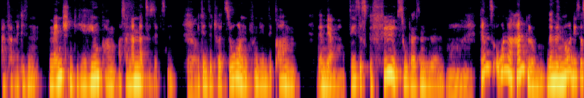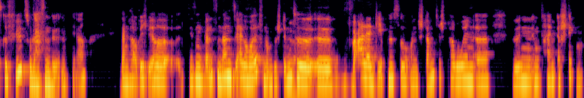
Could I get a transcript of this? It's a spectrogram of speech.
einfach mit diesen Menschen, die hier hinkommen, auseinanderzusetzen, Ja. mit den Situationen, von denen sie kommen, wenn wir Mhm. dieses Gefühl zulassen würden, Mhm. ganz ohne Handlung, wenn wir nur dieses Gefühl zulassen würden, ja, dann glaube ich, wäre diesem ganzen Land sehr geholfen und bestimmte äh, Wahlergebnisse und Stammtischparolen äh, würden im Keim ersticken.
